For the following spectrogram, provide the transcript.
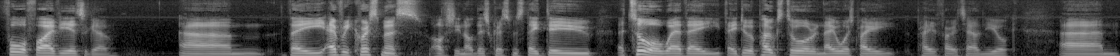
four or five years ago. Um, they every Christmas, obviously not this Christmas, they do a tour where they, they do a Pogues tour and they always play play the Fairy Tale in New York. Um,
